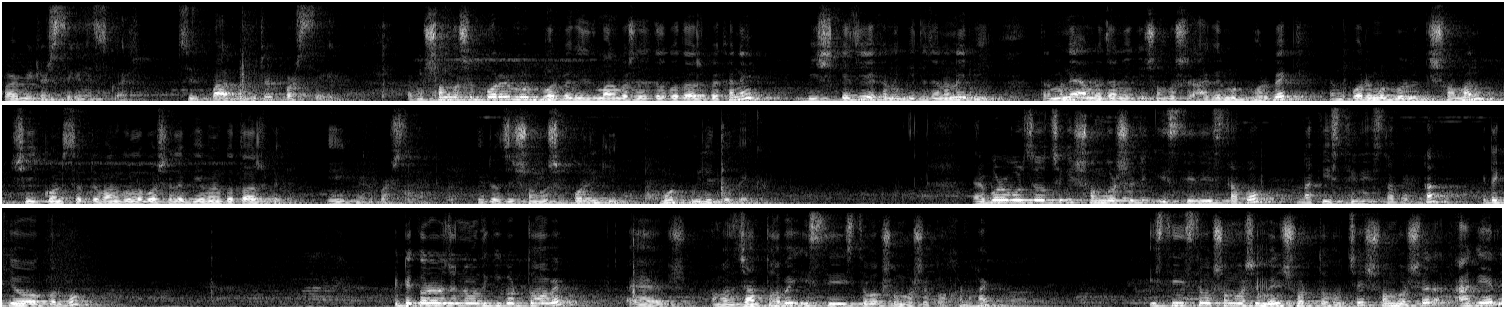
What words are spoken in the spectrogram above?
per metre second square per metre per second এবং সংঘর্ষের পরের মোট ভরবেগ যদি মান বসে তাহলে কত আসবে এখানে, বিশ কেজি, এখানে বি তো জানা নেই বি। তার মানে আমরা জানি কি সংঘর্ষের আগের মোট ভরবেগ এবং পরের মোট ভরবেগ সমান সেই কনসেপ্টে মানগুলো বসালে বি মান কত আসবে? এইট মিটার পার সেকেন্ড এটা হচ্ছে সংঘর্ষের পরের কি? মোট মিলিত বেগ। এরপরে বলছে হচ্ছে কি সংঘর্ষটি স্থিতিস্থাপক নাকি স্থিতিস্থাপক না এটা কীভাবে করব? এটা করার জন্য আমাদের কী করতে হবে? আমাদের জানতে হবে স্থিতিস্থাপক সংঘর্ষ কখন হয়। স্থিতিস্থাপক সংঘর্ষের মেন শর্ত হচ্ছে সংঘর্ষের আগের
